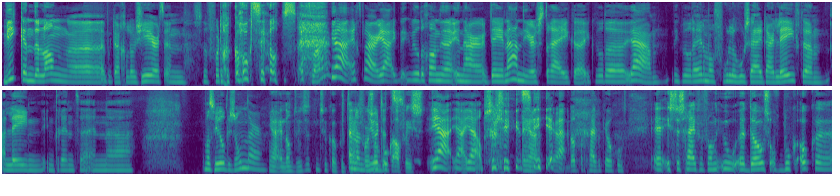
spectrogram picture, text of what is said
weekendenlang uh, heb ik daar gelogeerd en voor de gekookt zelfs. Echt waar? Ja, echt waar. Ja, ik, ik wilde gewoon in haar DNA neerstrijken. Ik wilde, ja, ik wilde helemaal voelen hoe zij daar leefde. Alleen in Drenthe en was heel bijzonder. Ja, en dan duurt het natuurlijk ook een tijd voor zo'n boek het... af is. Ja, ja, ja absoluut. Ja, ja. ja dat begrijp ik heel goed. Uh, is de schrijver van uw uh, doos of boek ook uh,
